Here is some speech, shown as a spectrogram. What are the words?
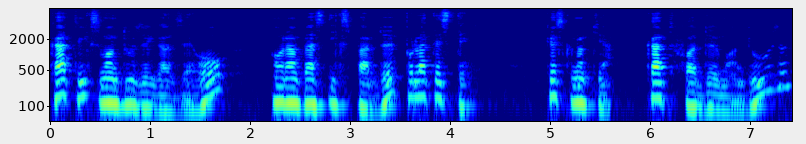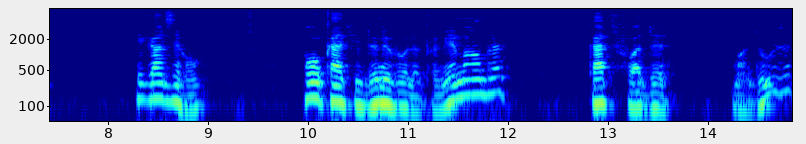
4x moins 12 égale 0, on remplace x par 2 pour la tester. Qu'est-ce qu'on obtient? 4 fois 2 moins 12 égale 0. On calcule de nouveau le premier membre, 4 fois 2, moins 12,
